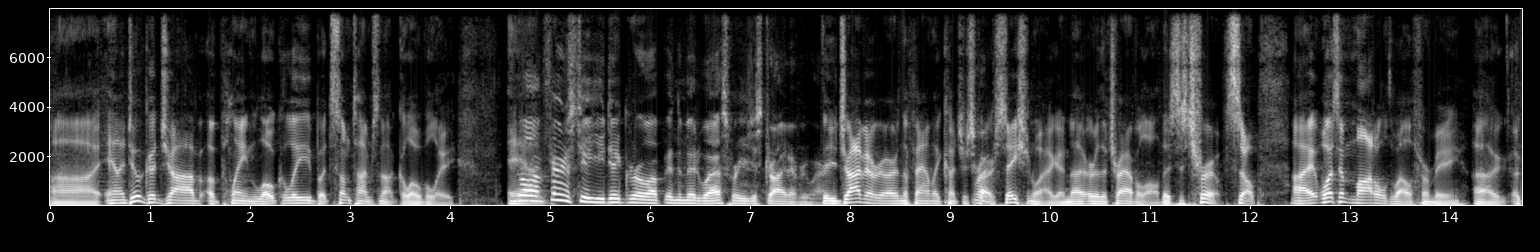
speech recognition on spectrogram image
Uh, and I do a good job of playing locally, but sometimes not globally. And Well, in fairness to you, you did grow up in the Midwest where you just drive everywhere. you drive everywhere in the family country car Right. station wagon uh, or the Travelall. This is true. So uh, it wasn't modeled well for me. Uh, up.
